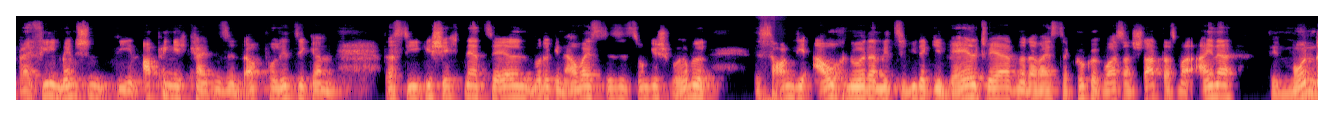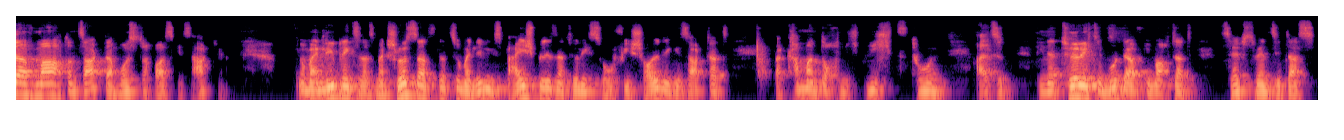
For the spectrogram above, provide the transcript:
bei vielen Menschen, die in Abhängigkeiten sind, auch Politikern, dass die Geschichten erzählen, wo du genau weißt, das ist so ein Geschwurbel. Das sagen die auch nur, damit sie wieder gewählt werden oder weiß der Kuckuck was, anstatt dass mal einer den Mund aufmacht und sagt, da muss doch was gesagt werden. Und mein Lieblings, also mein Schlusssatz dazu, mein Lieblingsbeispiel ist natürlich Sophie Scholl, die gesagt hat, da kann man doch nicht nichts tun. Also, die natürlich den Mund aufgemacht hat, selbst wenn sie das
